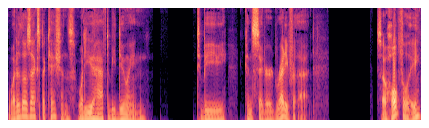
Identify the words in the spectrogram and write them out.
What are those expectations? What do you have to be doing to be considered ready for that? So hopefully,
